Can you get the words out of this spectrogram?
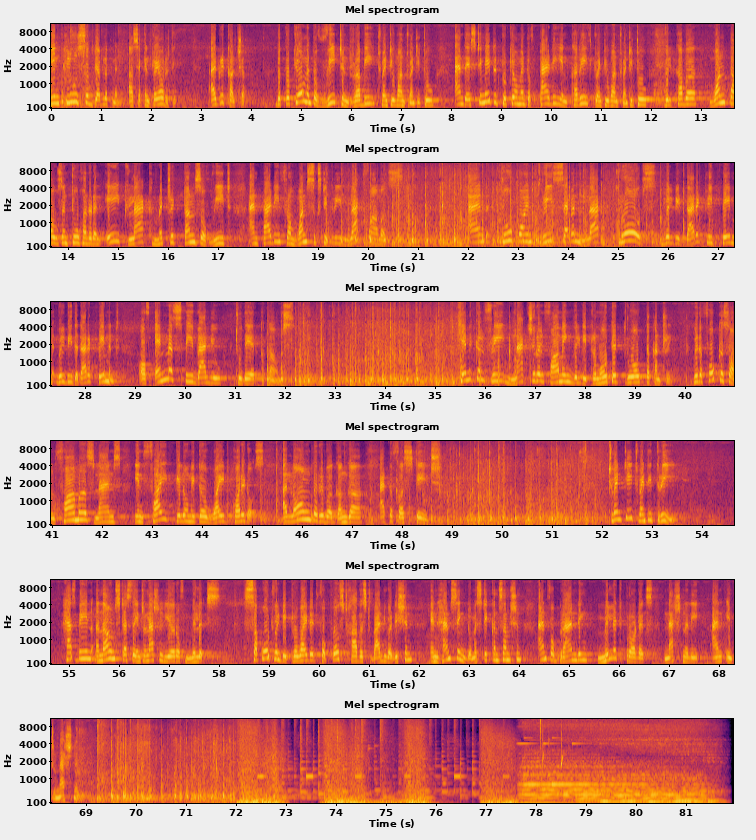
Inclusive development, our second priority. Agriculture, the procurement of wheat in Rabi 21-22 and the estimated procurement of paddy in Kharif 21-22 will cover 1,208 lakh metric tons of wheat and paddy from 163 lakh farmers and 2.37 lakh crores will be directly payment, will be the direct payment of MSP value to their accounts. Chemical-free natural farming will be promoted throughout the country with a focus on farmers' lands in five kilometer wide corridors along the river Ganga at the first stage. 2023 has been announced as the International Year of Millets. Support will be provided for post-harvest value addition, enhancing domestic consumption, and for branding millet products nationally and internationally.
